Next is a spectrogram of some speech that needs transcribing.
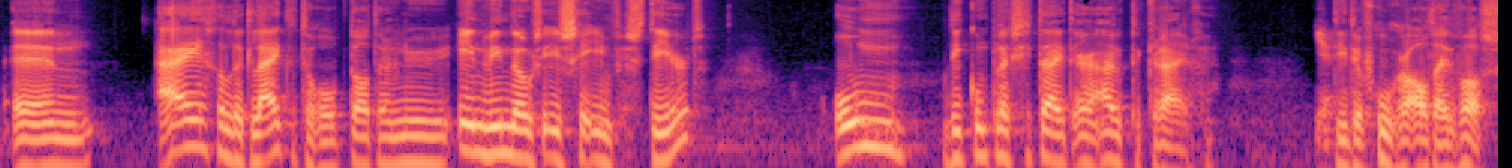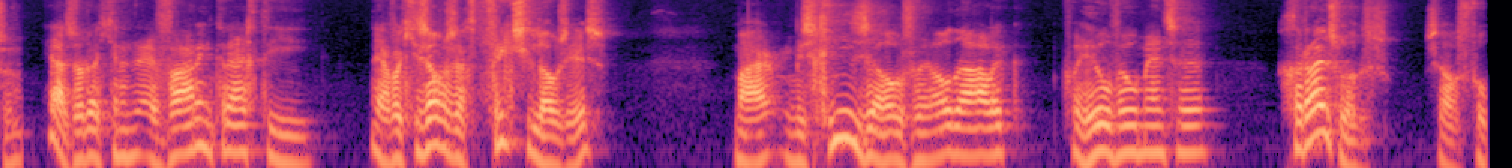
En eigenlijk lijkt het erop dat er nu in Windows is geïnvesteerd om die complexiteit eruit te krijgen. Die er vroeger altijd was. Ja, zodat je een ervaring krijgt die, ja, wat je zelf zegt, frictieloos is. Maar misschien zelfs wel dadelijk voor heel veel mensen geruisloos zelfs voelt.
